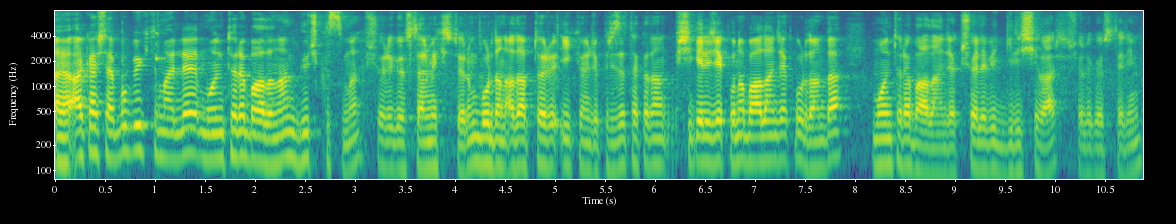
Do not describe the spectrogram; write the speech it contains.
Ee, arkadaşlar bu büyük ihtimalle monitöre bağlanan güç kısmı. Şöyle göstermek istiyorum. Buradan adaptörü ilk önce prize takılan fişi gelecek buna bağlanacak. Buradan da monitöre bağlanacak. Şöyle bir girişi var. Şöyle göstereyim.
